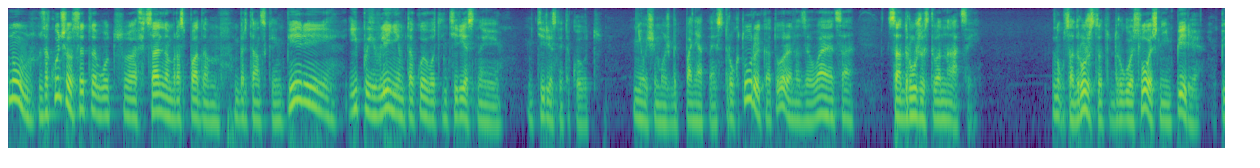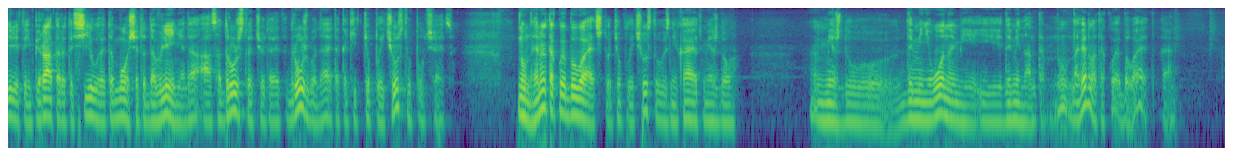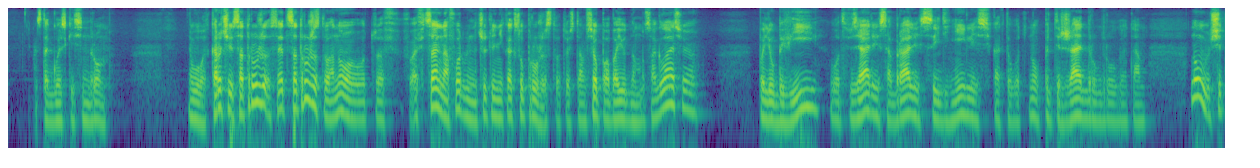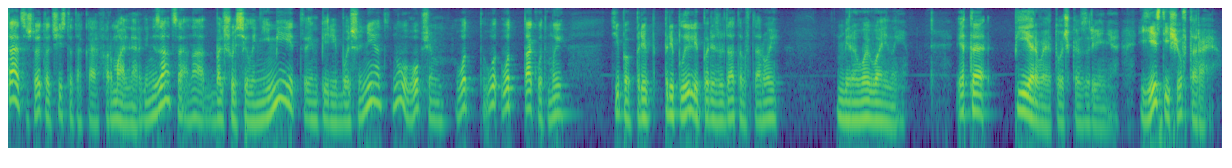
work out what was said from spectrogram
Ну, закончилось это вот официальным распадом Британской империи и появлением такой вот интересной, интересной такой вот не очень, может быть, понятной структуры, которая называется Содружество наций. Ну, Содружество – это другой слой, это не империя. Империя – это император, это сила, это мощь, это давление, да, а Содружество – что-то, это дружба, да, это какие-то теплые чувства, получается. Ну, наверное, такое бывает, что теплые чувства возникают между, между доминионами и доминантом. Ну, наверное, такое бывает, да. Стокгольский синдром – вот. Короче, сотрудничество, это сотрудничество, оно вот официально оформлено чуть ли не как супружество. То есть там все по обоюдному согласию. по любви, вот взяли, собрались, соединились, как-то вот, ну, поддержать друг друга там. Ну, считается, что это чисто такая формальная организация, она большой силы не имеет, империи больше нет. Ну, в общем, вот, вот, вот так вот мы типа при, приплыли по результатам Второй мировой войны. Это первая точка зрения. Есть еще вторая.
